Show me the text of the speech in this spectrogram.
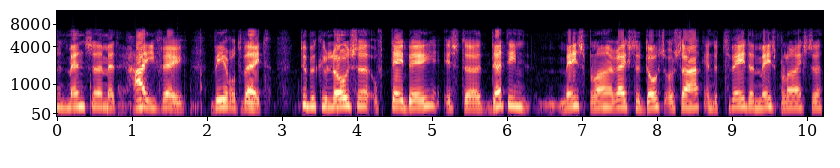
214.000 mensen met HIV wereldwijd. Tuberculose of TB is de 13 meest belangrijkste doodsoorzaak en de tweede meest belangrijkste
